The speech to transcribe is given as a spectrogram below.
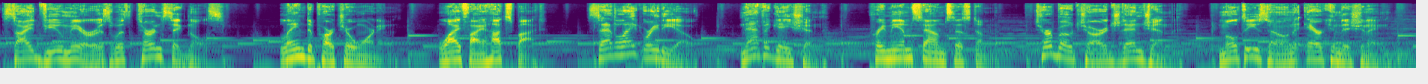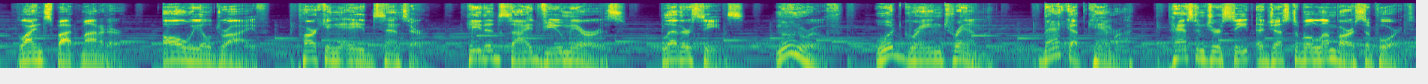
side view mirrors with turn signals, lane departure warning, Wi-Fi hotspot, satellite radio, navigation, premium sound system, turbocharged engine, multi-zone air conditioning, blind spot monitor, all-wheel drive, parking aid sensor, heated side view mirrors, leather seats, moonroof, wood grain trim, backup camera, passenger seat adjustable lumbar support.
